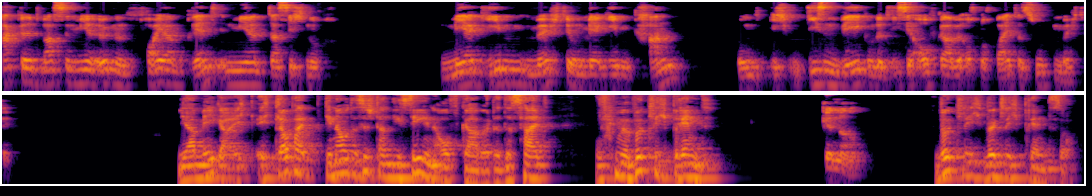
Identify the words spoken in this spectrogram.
fackelt was in mir, irgendein Feuer brennt in mir, dass ich noch mehr geben möchte und mehr geben kann und ich diesen Weg oder diese Aufgabe auch noch weiter suchen möchte. Ja, mega. Ich, ich glaube halt, genau das ist dann die Seelenaufgabe, das halt, wofür mir wirklich brennt. Genau. Wirklich, wirklich brennt so.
